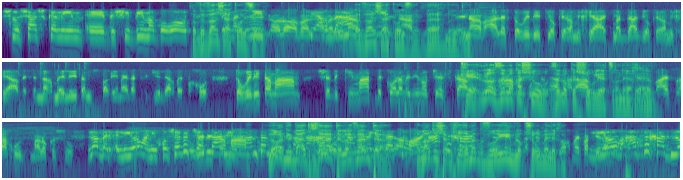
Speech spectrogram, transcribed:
שלושה שקלים אה, ושבעים אגורות, טוב, בוורשה הכל זול. לא, לא, אבל, עינב, שהכל עינב, זול, זה אנחנו יודעים. עינב, א', תורידי את יוקר המחיה, את מדד יוקר המחיה, ותנרמלי את המספרים האלה, תגידי לי הרבה פחות. תורידי את המע"מ, שבכמעט בכל המדינות שהזכרת... כן, לא, זה לא מע"מ על קשור, זה לא קשור ליצרני החלב. 17 אחוז, מה לא קשור? לא, אבל ליאור, אני חושבת שאתה את המע"מ. נלחמת לא, אני בעדך, אתה לא הבנת. אמרתי שהמחירים הגבוהים לא קשורים אליך. ליאור, אף אחד לא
